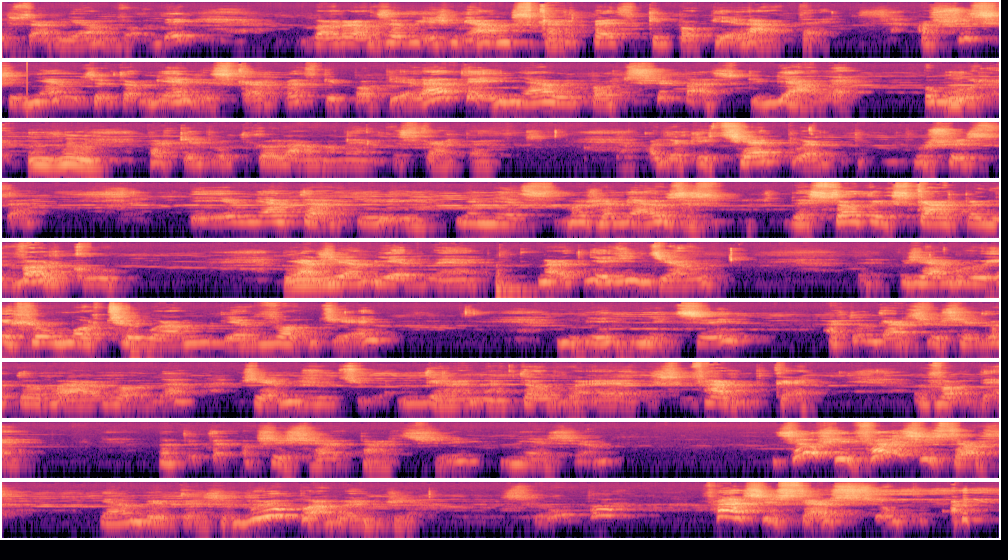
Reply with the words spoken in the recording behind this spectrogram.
ustawiłam wody, bo rozumiesz, miałam skarpetki popielate. A wszyscy Niemcy to mieli skarpetki popielate i miały po trzy paski białe u góry. Mhm. Takie pod kolano miały skarpetki. A takie ciepłe, puszyste. I miał taki Niemiec, może miał ze 100 tych skarpet w worku. Ja Mhm. wziąłem jedne, nawet nie widział. Wziąłem ich umoczyłam w wodzie, w miednicy, a tu garściu się gotowała woda. Wziąłem, rzuciłam granatową farbkę, wodę. No to ta, przyszedł, patrzy, mieszam. Sofie, faszysta. Ja mówię, to jest zupa będzie. Zupa? Faszysta, zupa.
